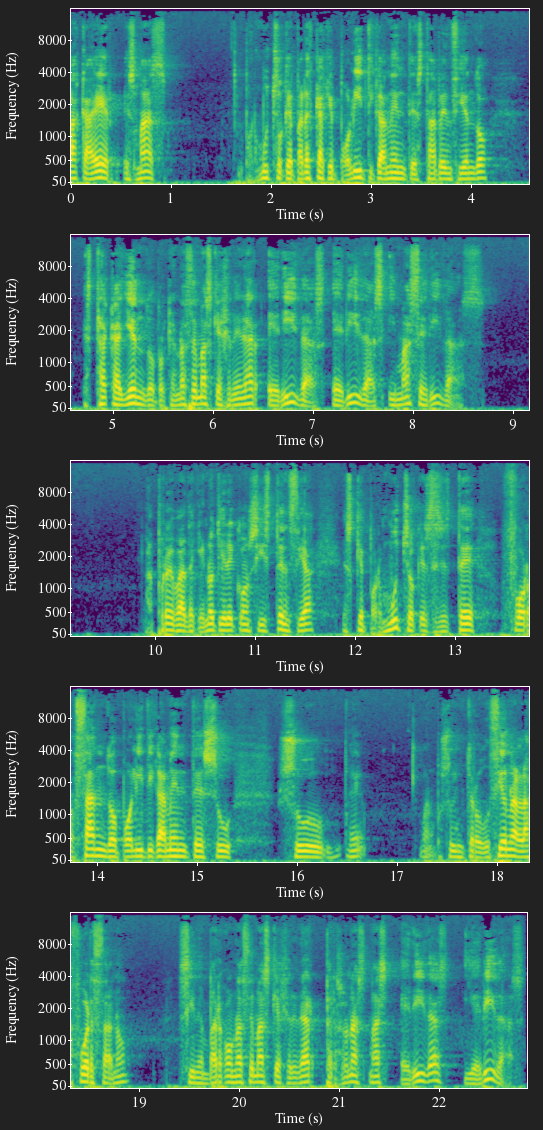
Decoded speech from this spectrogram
va a caer. Es más, por mucho que parezca que políticamente está venciendo, está cayendo, porque no hace más que generar heridas, heridas y más heridas. La prueba de que no tiene consistencia es que por mucho que se esté forzando políticamente su, su, eh, bueno, pues su introducción a la fuerza, ¿no? Sin embargo, no hace más que generar personas más heridas y heridas.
